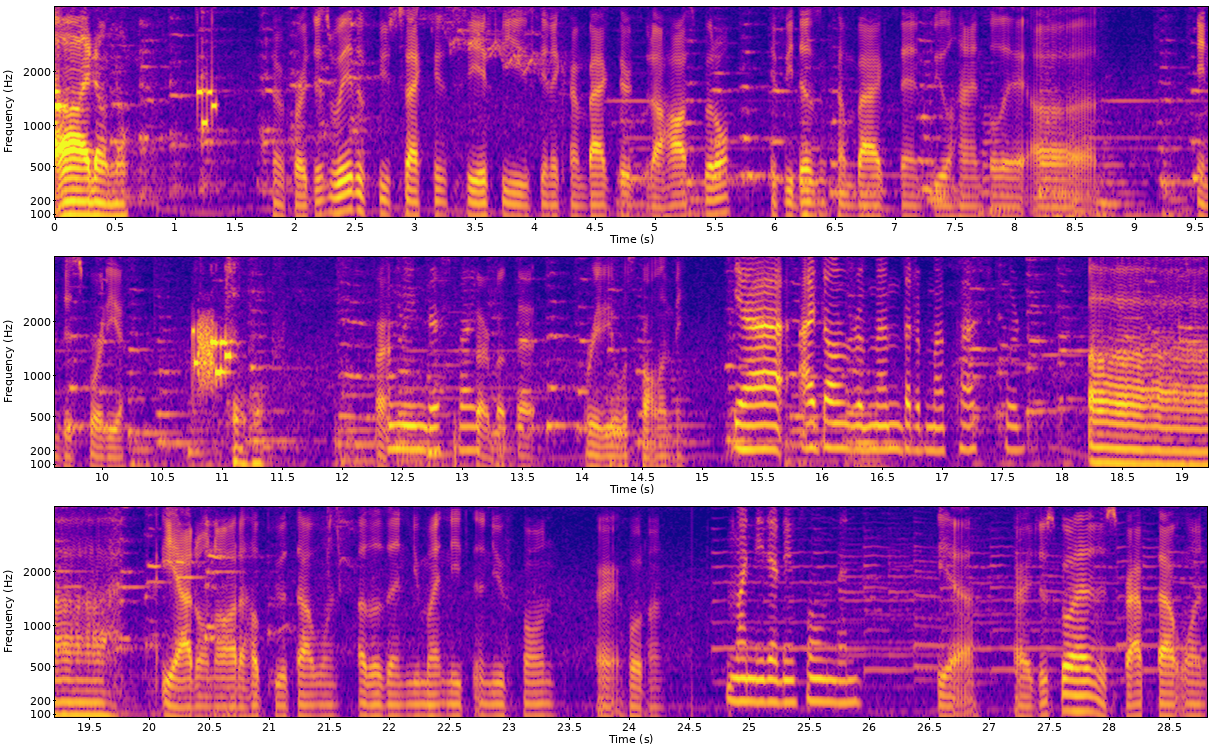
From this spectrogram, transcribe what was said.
Uh, I don't know. And for just wait a few seconds, see if he's gonna come back there to the hospital. If he doesn't come back, then we'll handle it uh in Discordia. 10 4. I mean, there's like, Sorry about that. Radio was calling me. yeah, I don't remember my password. Uh, yeah, I don't know how to help you with that one. Other than you might need a new phone. All right, hold on. Might need a new phone then. Yeah. All right, just go ahead and scrap that one.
